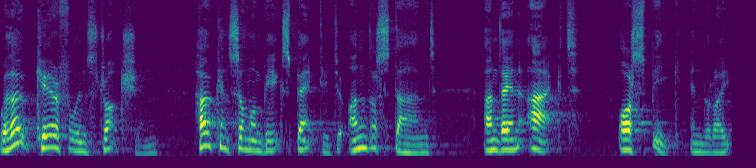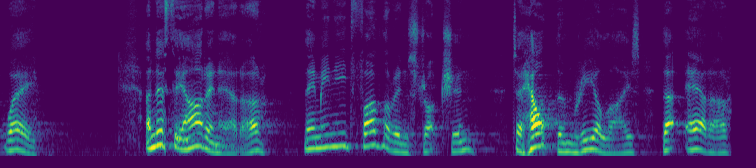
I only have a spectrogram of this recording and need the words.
Without careful instruction, how can someone be expected to understand and then act or speak in the right way? And if they are in error, they may need further instruction to help them realize that error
